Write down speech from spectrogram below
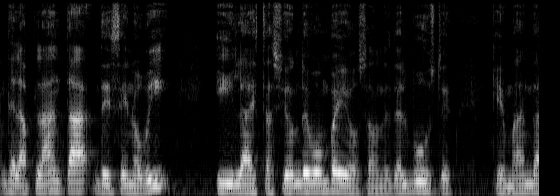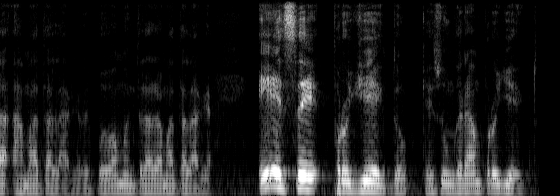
de la planta de Cenoví y la estación de bombeos, donde está el booster, que manda a Mata Larga. Después vamos a entrar a Mata Larga. Ese proyecto, que es un gran proyecto,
